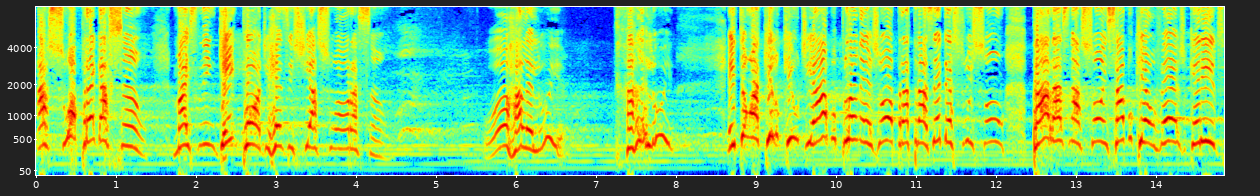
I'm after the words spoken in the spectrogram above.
à sua pregação, mas ninguém pode resistir à sua oração. Oh, aleluia! Aleluia! Então, aquilo que o diabo planejou para trazer destruição para as nações, sabe o que eu vejo, queridos?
